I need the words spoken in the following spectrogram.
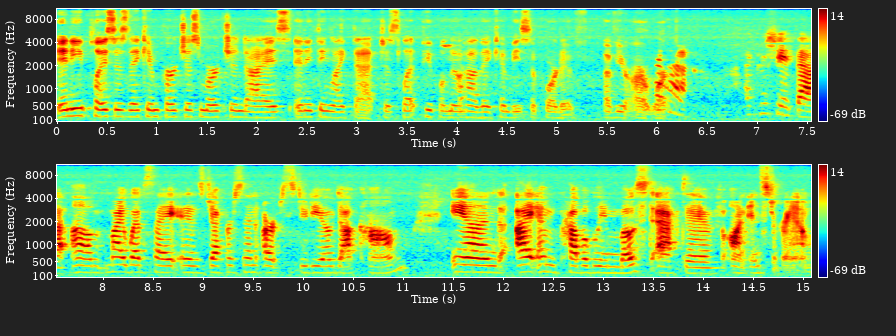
any places they can purchase merchandise, anything like that. Just let people know how they can be supportive of your artwork. Yeah, appreciate that. Um, my website is jeffersonartstudio.com, and I am probably most active on Instagram,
